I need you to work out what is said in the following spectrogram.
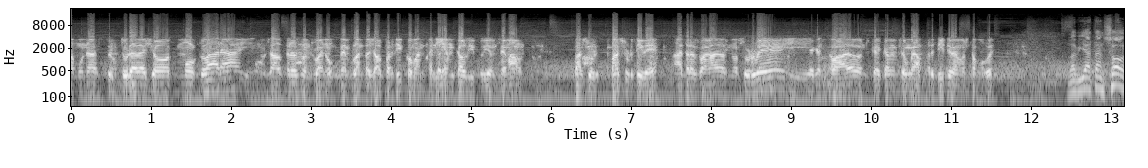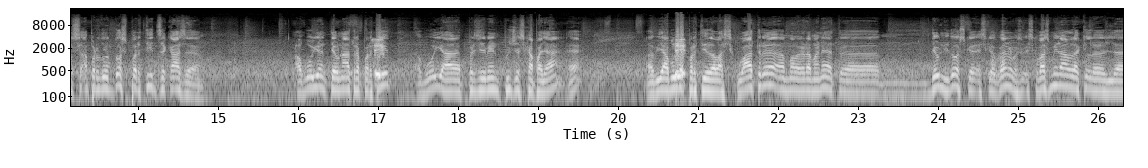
amb una estructura de joc molt clara i nosaltres, doncs, bueno, vam plantejar el partit com enteníem que li podíem fer mal. Va, sur va sortir bé, altres vegades no surt bé i aquesta vegada doncs, crec que vam fer un gran partit i vam estar molt bé. L'Avià tan sols ha perdut dos partits a casa. Avui en té un altre partit. Avui ja precisament puges cap allà. Eh? Avià avui a partir de les 4 amb el Gramenet. Eh, Déu-n'hi-do, és, que, és, que, bueno, és que vas mirant la, la, la,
